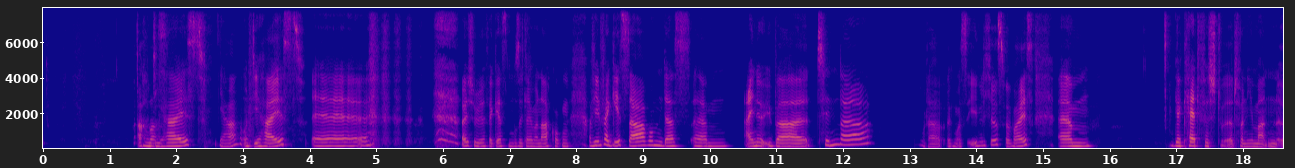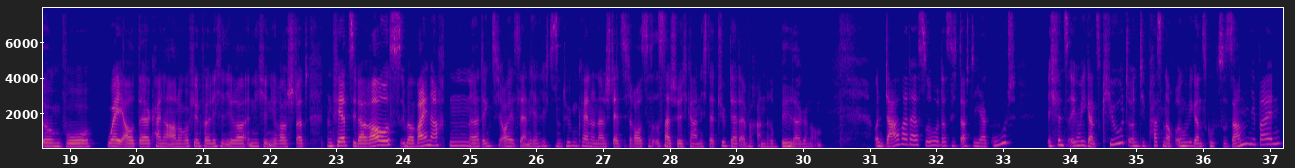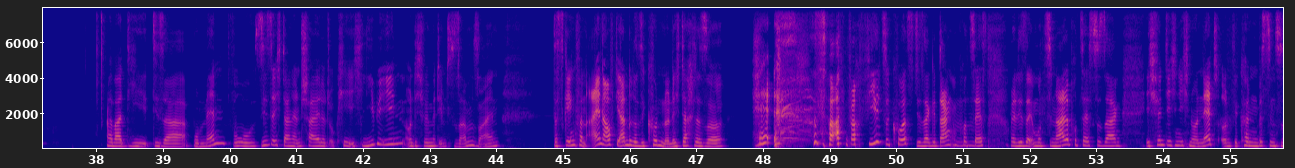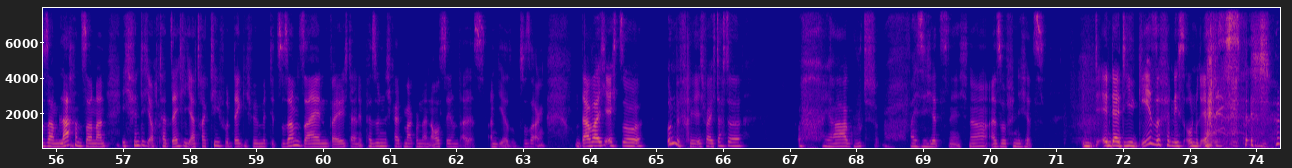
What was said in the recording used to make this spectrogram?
Ach, und was? die heißt, ja, und die heißt, äh, habe ich schon wieder vergessen, muss ich gleich mal nachgucken. Auf jeden Fall geht es darum, dass ähm, eine über Tinder oder irgendwas ähnliches, wer weiß, ähm, gecatfischt wird von jemandem irgendwo way out there, keine Ahnung, auf jeden Fall nicht in ihrer, nicht in ihrer Stadt. Dann fährt sie da raus über Weihnachten, äh, denkt sich, oh, jetzt lerne ich endlich diesen Typen kennen und dann stellt sich raus, das ist natürlich gar nicht der Typ, der hat einfach andere Bilder genommen. Und da war das so, dass ich dachte, ja gut, ich finde es irgendwie ganz cute und die passen auch irgendwie ganz gut zusammen, die beiden. Aber die, dieser Moment, wo sie sich dann entscheidet, okay, ich liebe ihn und ich will mit ihm zusammen sein, das ging von einer auf die andere Sekunde und ich dachte so, hä? es war einfach viel zu kurz, dieser Gedankenprozess mhm. oder dieser emotionale Prozess zu sagen, ich finde dich nicht nur nett und wir können ein bisschen zusammen lachen, sondern ich finde dich auch tatsächlich attraktiv und denke, ich will mit dir zusammen sein, weil ich deine Persönlichkeit mag und dein Aussehen und alles an dir sozusagen. Und da war ich echt so unbefriedigt, weil ich dachte, oh, ja, gut, oh, weiß ich jetzt nicht. Ne? Also finde ich jetzt, in, in der Diegese finde ich es unrealistisch.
